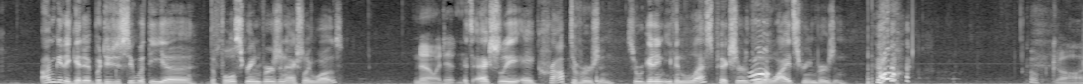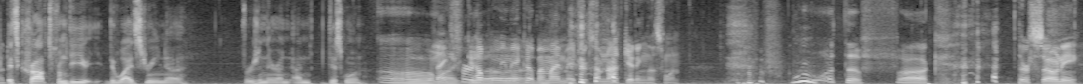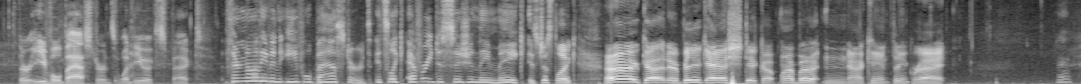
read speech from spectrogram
I'm gonna get it, but did you see what the uh, the full screen version actually was? no, I didn't. It's actually a cropped version, so we're getting even less picture than the widescreen version. oh God. It's cropped from the the widescreen uh, version there on, on disc one. Oh Thanks my for helping me make up my mind matrix. I'm not getting this one. What the fuck? They're Sony. They're evil bastards. What do you expect? They're not even evil bastards. It's like every decision they make is just like, I've got a big ass stick up my butt and I can't think right.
